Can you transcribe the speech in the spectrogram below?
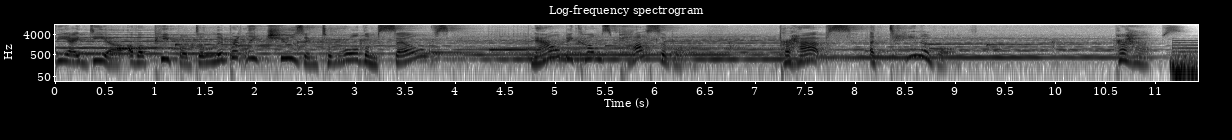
The idea of a people deliberately choosing to rule themselves now becomes possible, perhaps attainable. Perhaps.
